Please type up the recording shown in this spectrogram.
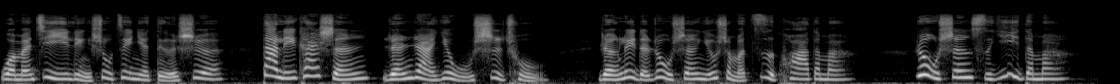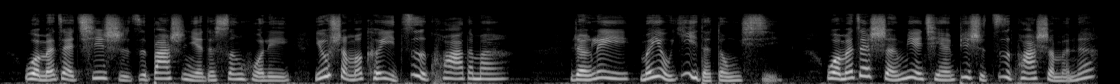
我们既已领受罪孽得赦，但离开神仍然一无是处。人类的肉身有什么自夸的吗？肉身是义的吗？我们在七十至八十年的生活里有什么可以自夸的吗？人类没有义的东西。我们在神面前必是自夸什么呢？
